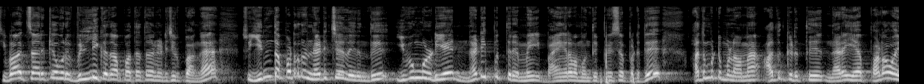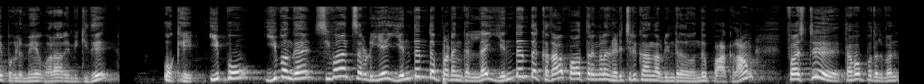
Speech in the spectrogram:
சிவாச்சாருக்கே ஒரு வில்லி கதாபாத்திரத்தில் நடிச்சிருப்பாங்க. ஸோ இந்த படத்தில் நடித்ததுலேருந்து இவங்களுடைய நடிப்பு திறமை பயங்கரமாக வந்து பேசப்படுது. அது மட்டும் இல்லாமல் அதுக்கடுத்து நிறைய பட வாய்ப்புகளுமே வர ஆரம்பிக்குது. ஓகே இப்போ இவங்க சிவாஜ் சருடைய எந்தெந்த படங்களில் எந்தெந்த கதாபாத்திரங்களை நடிச்சிருக்காங்க அப்படின்றத வந்து பார்க்கலாம். ஃபஸ்ட்டு தவப்புதல்வன்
